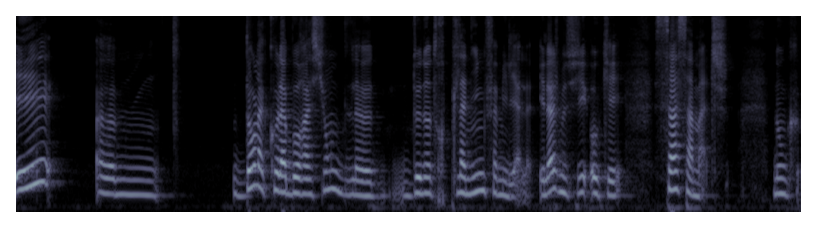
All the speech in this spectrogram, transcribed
et dans la collaboration de, de, notre planning familial. Et là, je me suis dit, ok, ça, ça match. Donc,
